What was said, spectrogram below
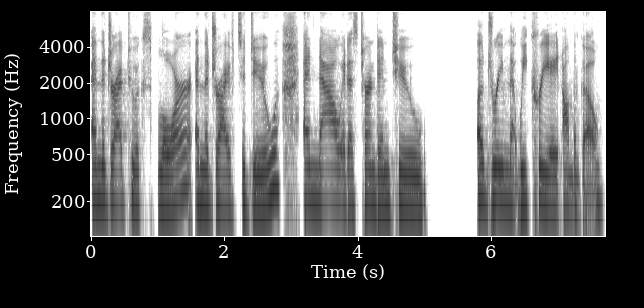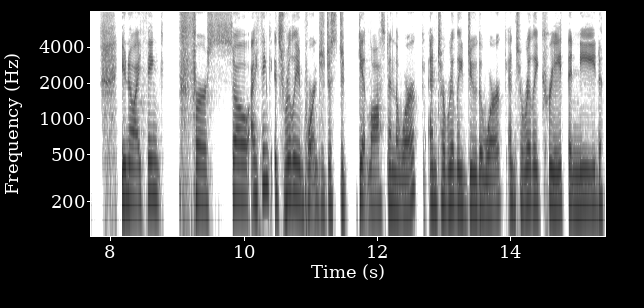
and the drive to explore and the drive to do, and now it has turned into a dream that we create on the go. You know, I think for so I think it's really important to just to get lost in the work and to really do the work and to really create the need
